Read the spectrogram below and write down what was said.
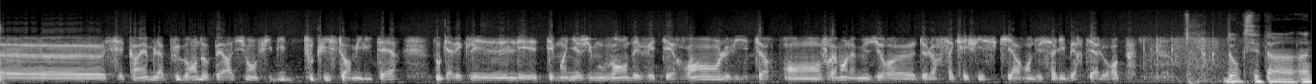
Euh, c'est quand même la plus grande opération amphibie de toute l'histoire militaire. Donc avec les, les témoignages émouvants des vétérans, le visiteur prend vraiment la mesure euh, de leur sacrifice qui a rendu sa liberté à l'Europe. Donc c'est un,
